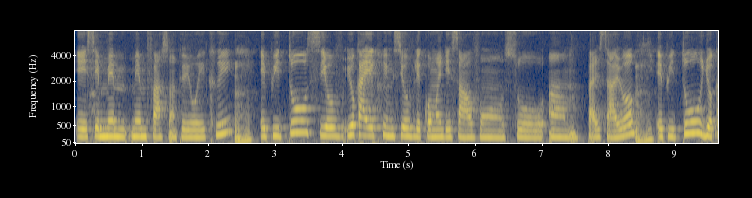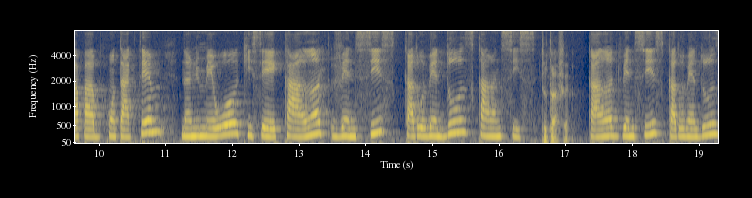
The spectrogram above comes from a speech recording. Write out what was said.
Et c'est même même façon que yo écrit. Et puis tout si yo ka écrit si yo voulez commander ça avant sur um, page ça yo. Et puis tout yo capable contacter dans numéro qui c'est 40 26 92 46. Tout à fait. 40 26 92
